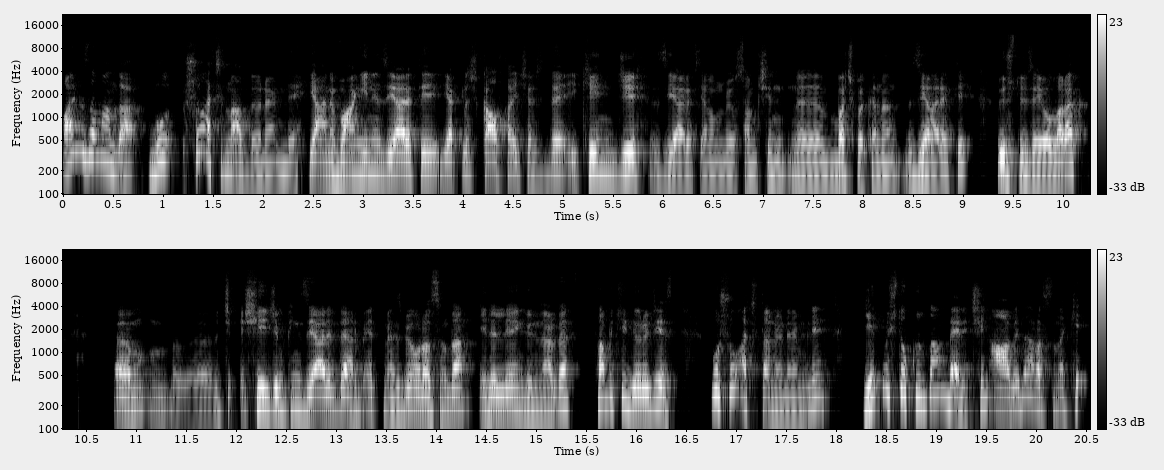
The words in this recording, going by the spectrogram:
Aynı zamanda bu şu açıdan da önemli. Yani Wang Yi'nin ziyareti yaklaşık 6 ay içerisinde ikinci ziyaret yanılmıyorsam Çin e, Başbakanı'nın ziyareti üst düzey olarak. E, Xi Jinping ziyaret eder mi etmez mi orasını da ilerleyen günlerde tabii ki göreceğiz. Bu şu açıdan önemli. 79'dan beri Çin ABD arasındaki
